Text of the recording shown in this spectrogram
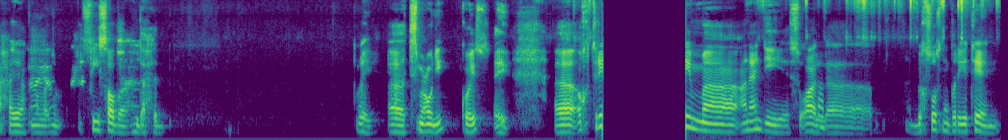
حياكم الله. في صدى عند أحد. إي أه تسمعوني؟ كويس. إي. أخت ريم آه أنا عندي سؤال بخصوص نظريتين.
